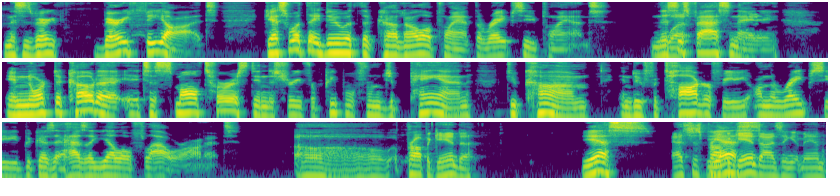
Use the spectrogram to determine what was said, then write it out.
And this is very very fiat. Guess what they do with the canola plant, the rapeseed plant? And this what? is fascinating in North Dakota, it's a small tourist industry for people from Japan to come and do photography on the rapeseed because it has a yellow flower on it. Oh, propaganda. Yes. That's just propagandizing yes. it, man.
